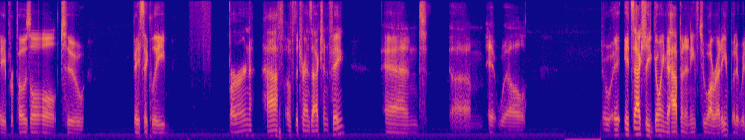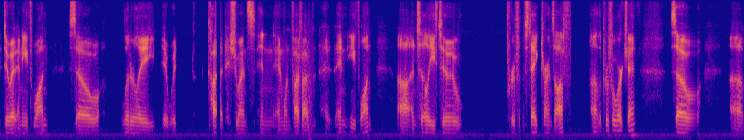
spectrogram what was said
a proposal to basically burn half of the transaction fee. And um, it will, oh, it's actually going to happen in ETH2 already, but it would do it in ETH1. So literally, it would cut issuance in N155 in ETH1 uh, until ETH2 proof of stake turns off uh, the proof of work chain. So um,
